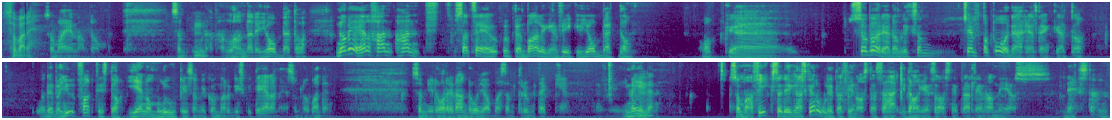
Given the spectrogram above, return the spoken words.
Så var det. Som var en av dem som gjorde mm. att han landade jobbet. Och, nåväl, han, han så att säga uppenbarligen fick ju jobbet då. Och eh, så började de liksom kämpa på där helt enkelt. Och, och det var ju faktiskt då genom Loopy som vi kommer att diskutera med som då var den som ju då redan då jobbade som trumtech i Maiden. Mm. Som han fick, så det är ganska roligt att vi någonstans så här i dagens avsnitt verkligen har med oss nästan,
